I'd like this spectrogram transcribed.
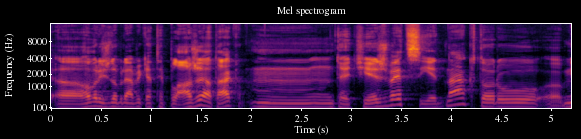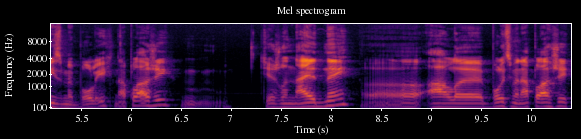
uh, hovoríš dobre napríklad tie pláže a tak. Mm, to je tiež vec jedna, ktorú uh, my sme boli na pláži. Tiež len na jednej, uh, ale boli sme na pláži.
